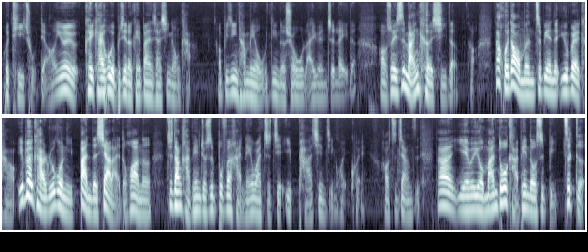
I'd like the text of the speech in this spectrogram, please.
会剔除掉，因为可以开户也不见得可以办一下信用卡，好，毕竟他没有稳定的收入来源之类的，好，所以是蛮可惜的。好，那回到我们这边的 U 贝尔卡，U 贝尔卡如果你办得下来的话呢，这张卡片就是不分海内外直接一趴现金回馈，好是这样子。那也有蛮多卡片都是比这个。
